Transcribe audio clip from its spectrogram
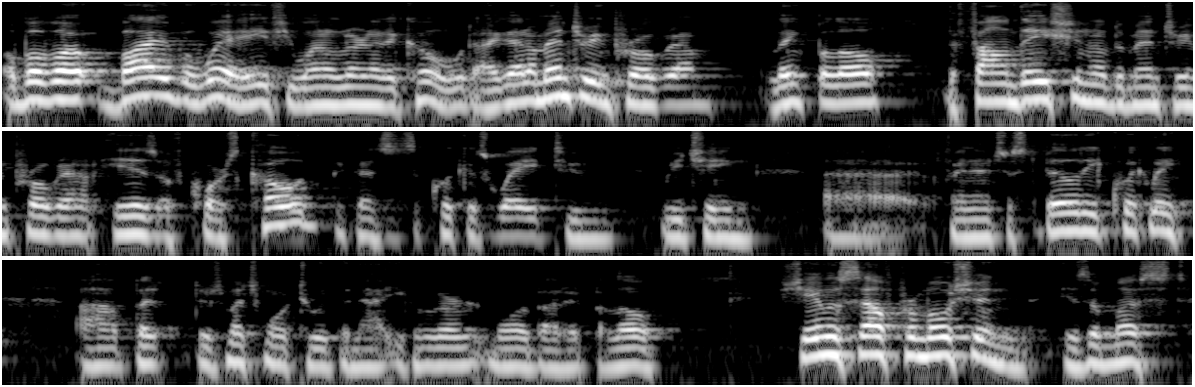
Oh, by the way, if you want to learn how to code, I got a mentoring program, link below. The foundation of the mentoring program is, of course, code because it's the quickest way to reaching uh, financial stability quickly. Uh, but there's much more to it than that. You can learn more about it below. Shameless self promotion is a must.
